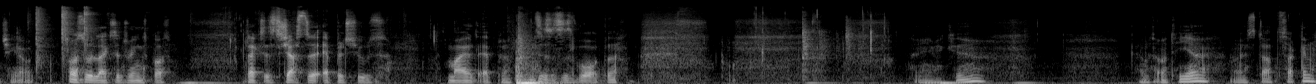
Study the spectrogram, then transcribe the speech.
Check out. Also like the drinks, but like it's just the apple juice mild apple. this is water. There we go. Comes out here. I start sucking.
